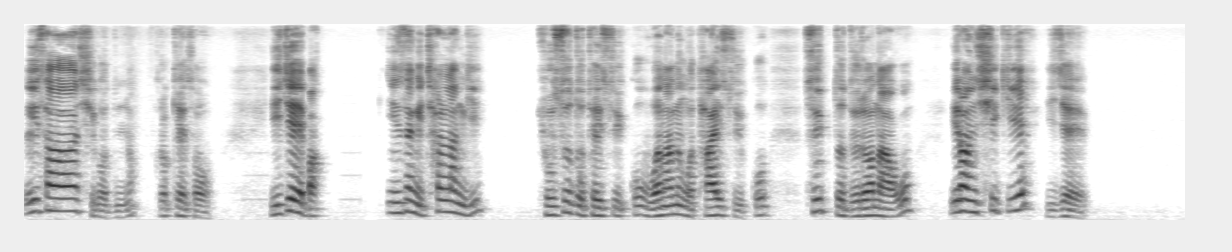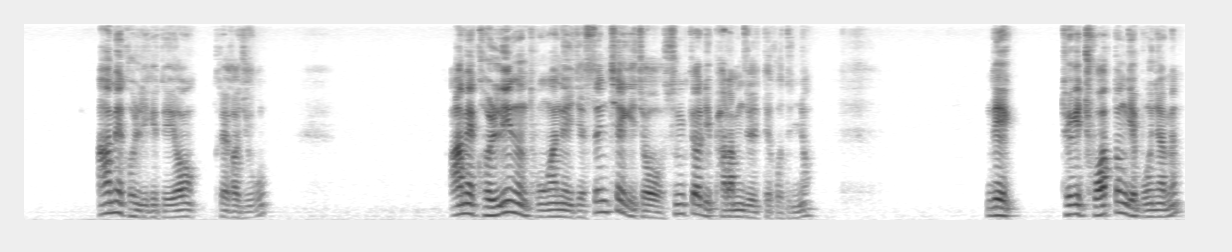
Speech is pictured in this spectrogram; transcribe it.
의사시거든요. 그렇게 해서 이제 막 인생의 찰랑기 교수도 될 수 있고 원하는 거 다 할 수 있고 수입도 늘어나고 이런 시기에 이제 암에 걸리게 돼요. 그래가지고 암에 걸리는 동안에 이제 쓴 책이죠. 숨결이 바람들 때거든요. 근데 되게 좋았던 게 뭐냐면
